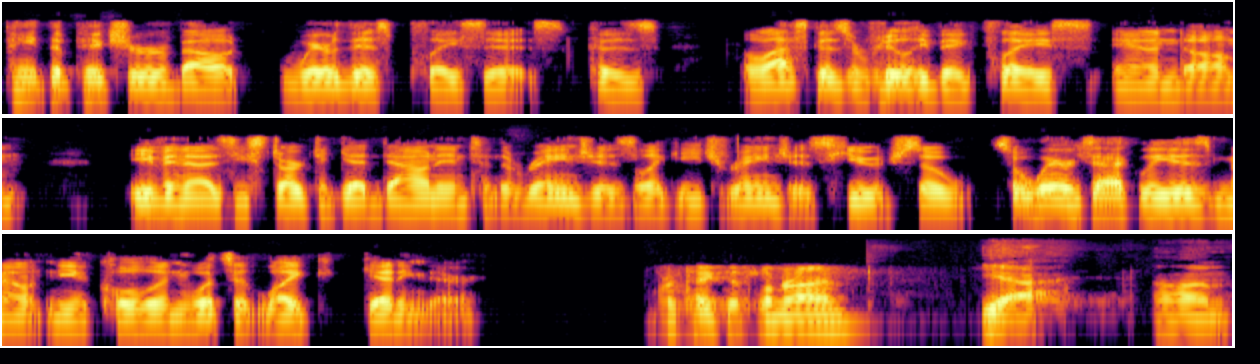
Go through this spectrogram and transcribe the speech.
paint the picture about where this place is, because Alaska is a really big place. And um, even as you start to get down into the ranges, like each range is huge. So, so where exactly is Mount Neacola and what's it like getting there? Want to take this one, Ryan? Yeah. Um,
